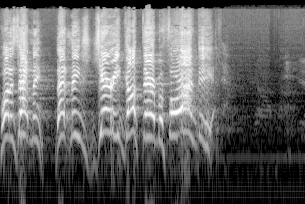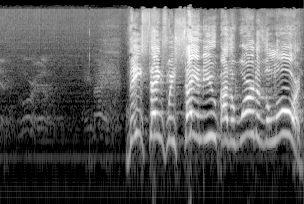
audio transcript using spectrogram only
What does that mean? That means Jerry got there before I did. These things we say unto you by the word of the Lord,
